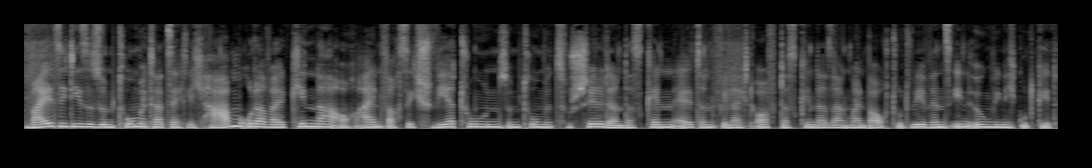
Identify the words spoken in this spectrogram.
Weil sie diese Symptome tatsächlich haben oder weil Kinder auch einfach sich schwer tun, Symptome zu schildern. Das kennen Eltern vielleicht oft, dass Kinder sagen, mein Bauch tut weh, wenn es ihnen irgendwie nicht gut geht.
